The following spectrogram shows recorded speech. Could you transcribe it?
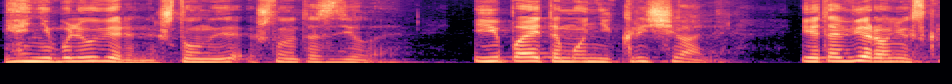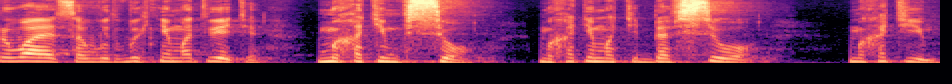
И они были уверены, что он, что он это сделает. И поэтому они кричали. И эта вера у них скрывается вот в их ответе. Мы хотим все. Мы хотим от тебя все. Мы хотим.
